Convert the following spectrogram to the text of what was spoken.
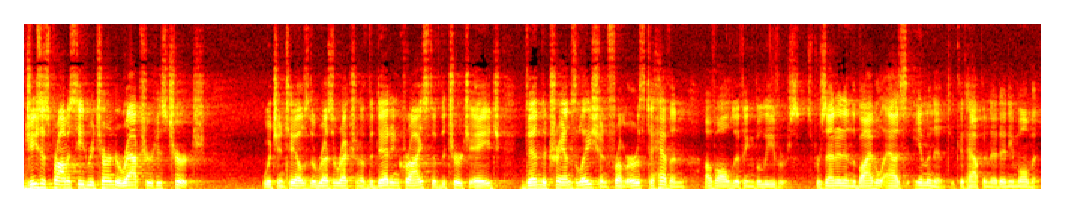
Jesus promised he'd return to rapture his church, which entails the resurrection of the dead in Christ of the church age, then the translation from earth to heaven of all living believers. It's presented in the Bible as imminent. It could happen at any moment.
